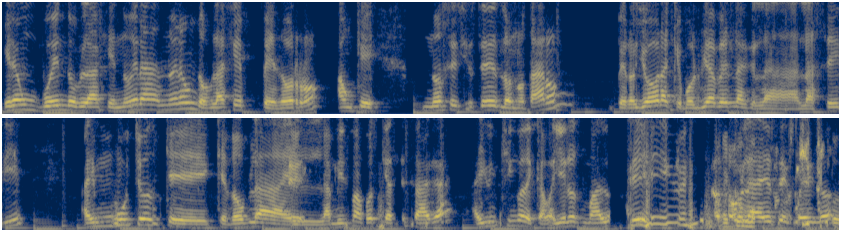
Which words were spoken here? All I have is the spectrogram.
Era un buen doblaje, no era, no era un doblaje pedorro, aunque no sé si ustedes lo notaron, pero yo ahora que volví a ver la, la- la serie, hay muchos que, que dobla el- la misma voz que hace Saga. Hay un chingo de caballeros malos Sí, güey. que dobla ese güey, ¿no?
